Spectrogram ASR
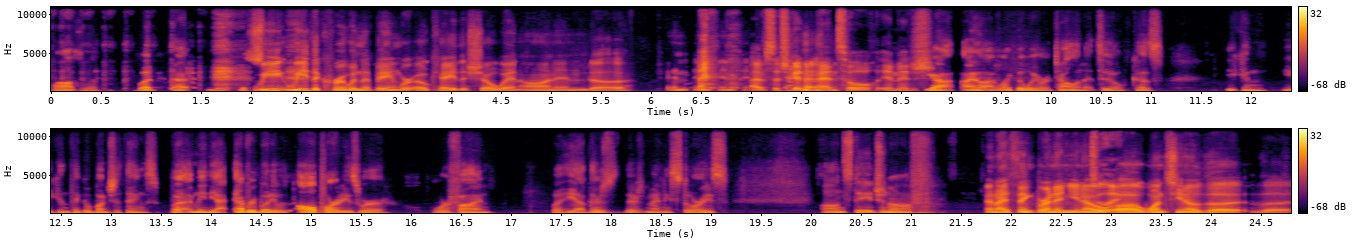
positive, but that, the we we the crew and the band were okay the show went on and uh and and, and I have such a good mental image. yeah, I, I like the way we're telling it too, because you can you can think of a bunch of things. But I mean, yeah, everybody was all parties were were fine. But yeah, there's there's many stories on stage and off. And I think Brendan, you know, like- uh, once you know the the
